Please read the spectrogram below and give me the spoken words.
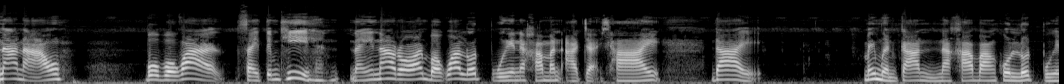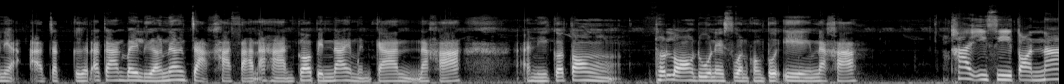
หน้าหนาวโบบอกว่าใส่เต็มที่ในหน้าร้อนบอกว่าลดปุ๋ยนะคะ มันอาจจะใช้ได้ไม่เหมือนกันนะคะ บางคนลดปุ๋ยเนี่ยอาจจะเกิดอาการใบเหลืองเนื่องจากขาดสารอาหารก็เป็นได้เหมือนกันนะคะ อันนี้ก็ต้องทดลองดูในส่วนของตัวเองนะคะ ค่า EC ตอนหน้า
